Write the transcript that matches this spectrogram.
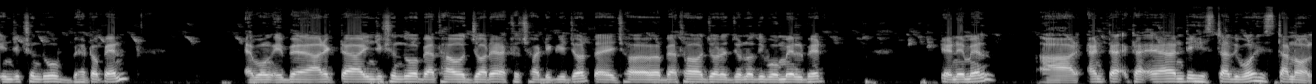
ইঞ্জেকশন দেবো, ভ্যাটোপেন, এবং এই আরেকটা ইঞ্জেকশন দেবো, ব্যথা ও জ্বরের একশো ছয় ডিগ্রি জ্বর, তাই ব্যথা জ্বরের জন্য দিব মেলভেট টেন এম এল আর অ্যান্টা, একটা অ্যান্টি হিস্টা দিব, হিস্টানল,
